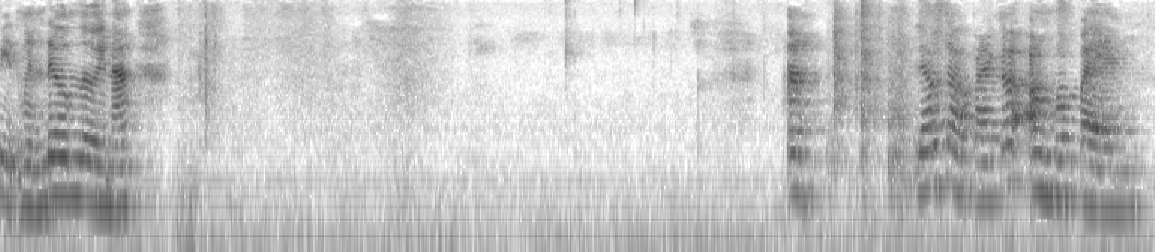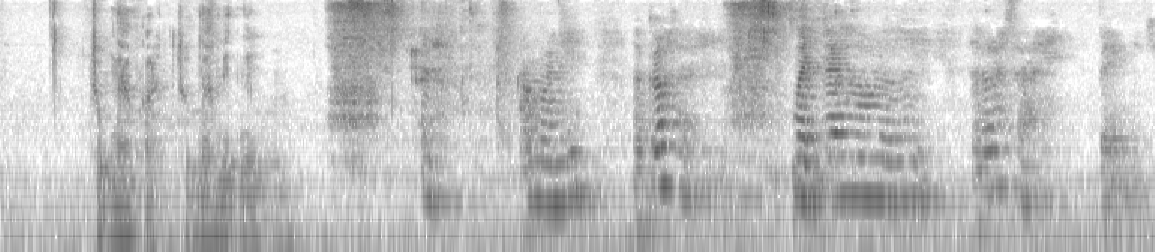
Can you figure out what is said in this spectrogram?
ปิดเหมือนเดิมเลยนะ อะ แล้วต่อไปก็เอามาแปรงชุบน้ำก่อนชุบน้ำนิดนึงเอามานี่แล้วก็ใส่ เหมือนแปรงเราเลย แล้วก็ใส่แปรงก็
